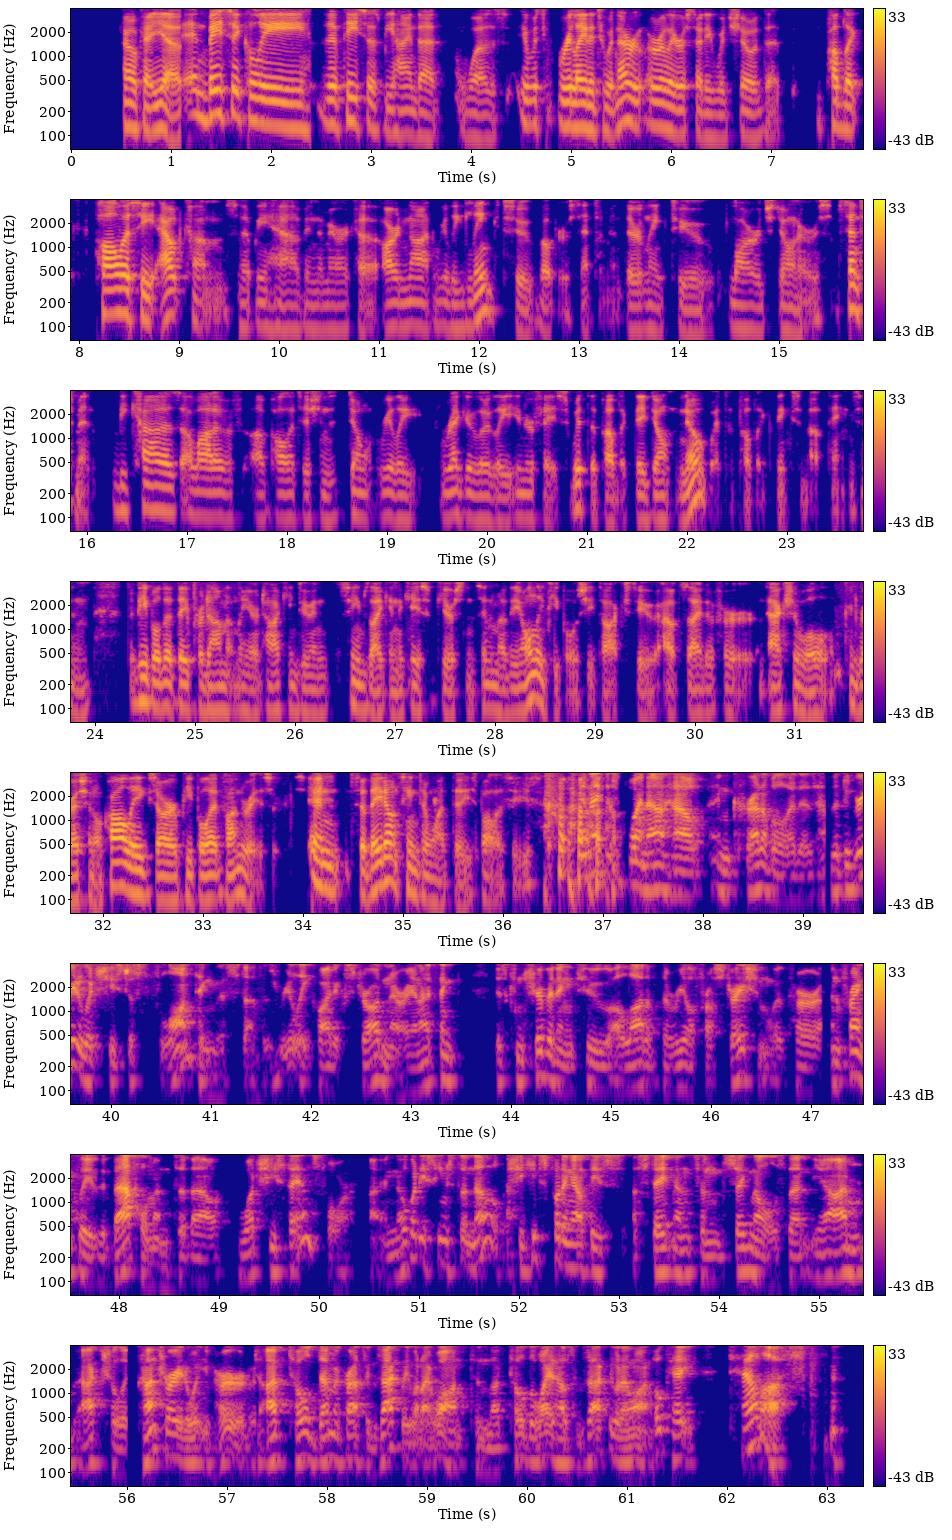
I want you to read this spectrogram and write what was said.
Okay, yeah. And basically, the thesis behind that was it was related to an earlier study which showed that public policy outcomes that we have in America are not really linked to voter sentiment. They're linked to large donors' sentiment because a lot of politicians don't really regularly interface with the public. They don't know what the public thinks about things. And the people that they predominantly are talking to, and seems like in the case of Kyrsten Sinema, the only people she talks to outside of her actual congressional colleagues are people at fundraisers. And so they don't seem to want these policies. Can I just point out how incredible it is? The degree to which she's just flaunting this stuff is really quite extraordinary. And I think is contributing to a lot of the real frustration with her and frankly the bafflement about what she stands for. I nobody seems to know. She keeps putting out these statements and signals that yeah i'm actually contrary to what you've heard. I've told democrats exactly what i want and i've told the white house exactly what i want. Okay tell us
